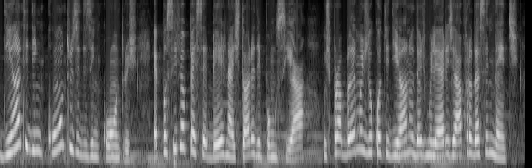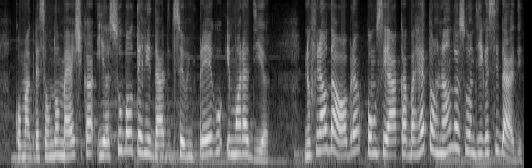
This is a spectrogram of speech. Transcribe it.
Diante de encontros e desencontros, é possível perceber na história de Ponciá os problemas do cotidiano das mulheres afrodescendentes, como a agressão doméstica e a subalternidade de seu emprego e moradia. No final da obra, Ponciá acaba retornando à sua antiga cidade,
